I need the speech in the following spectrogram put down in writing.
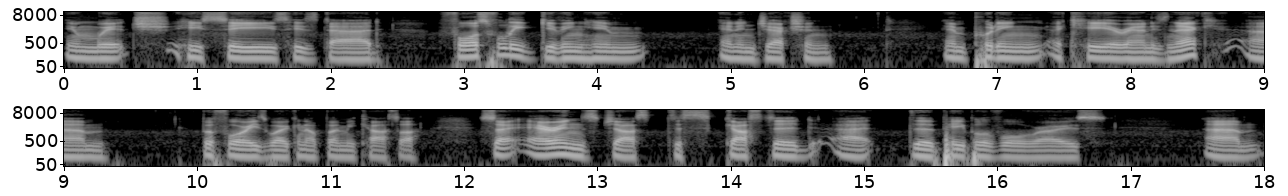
in which he sees his dad forcefully giving him an injection and putting a key around his neck um, before he's woken up by Mikasa. So Eren's just disgusted at the people of Wall Rose um,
